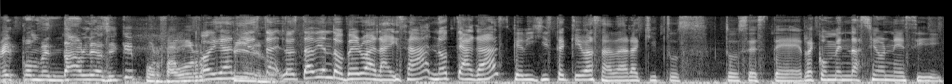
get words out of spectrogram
recomendable, así que por favor. Oigan, y está- lo está viendo Vero Araiza. No te hagas que dijiste que ibas a dar aquí tus, tus este, recomendaciones y,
